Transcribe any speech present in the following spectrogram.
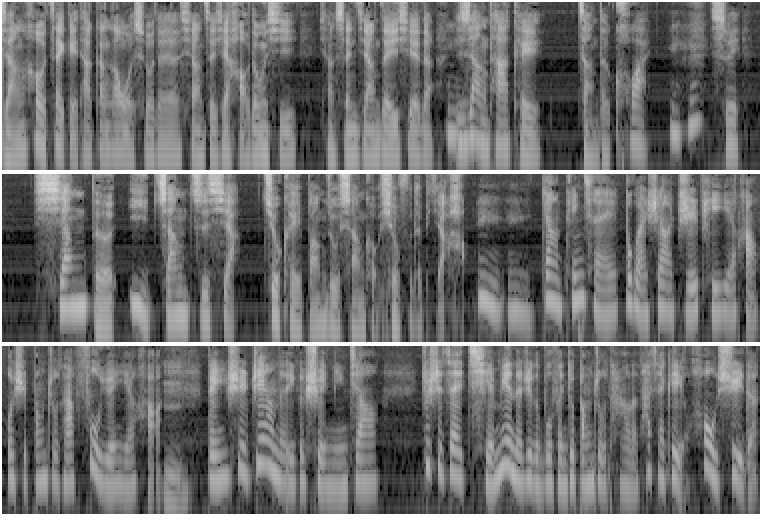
然后再给它刚刚我说的像这些好东西，像生姜这一些的，让它可以长得快。嗯哼，所以相得益彰之下。就可以帮助伤口修复的比较好。嗯嗯，这样听起来，不管是要植皮也好，或是帮助它复原也好，嗯，等于是这样的一个水凝胶，就是在前面的这个部分就帮助它了，它才可以有后续的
